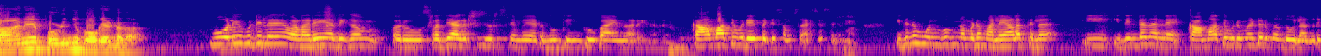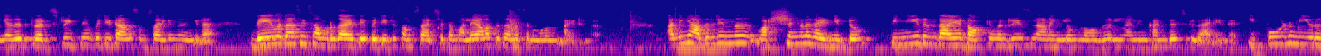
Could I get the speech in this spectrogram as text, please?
താനേ പൊഴിഞ്ഞു പോകേണ്ടതാണ്. ബോളിവുഡിലെ വളരെയധികം ഒരു ശ്രദ്ധ ആകർഷിച്ച ഒരു സിനിമയായിരുന്നു ഗംഗൂബ എന്ന് പറയുന്നത്. കാമാത്തിപുരയെ പറ്റി സംസാരിച്ച സിനിമ. ഇതിനു മുൻപും നമ്മുടെ മലയാളത്തിൽ ഈ ഇതിന്റെ തന്നെ കാമാത്തിപുരമായിട്ട് ഒരു ബന്ധമില്ല അല്ലെങ്കിൽ അത് റെഡ് സ്ട്രീറ്റിനെ പറ്റിയിട്ടാണ് സംസാരിക്കുന്നതെങ്കിൽ ദേവദാസി സമ്പ്രദായത്തെ പറ്റിയിട്ട് സംസാരിച്ചിട്ട് മലയാളത്തിൽ തന്നെ സിനിമകൾ ഉണ്ടായിട്ടുണ്ട്. അല്ലെങ്കിൽ അതിൽ നിന്ന് വർഷങ്ങൾ കഴിഞ്ഞിട്ടും പിന്നീടുണ്ടായ ഡോക്യുമെന്ററീസിലാണെങ്കിലും വ്ളോഗുകളിലാണെങ്കിലും കണ്ടുവച്ചൊരു കാര്യമുണ്ട്. ഇപ്പോഴും ഈ ഒരു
